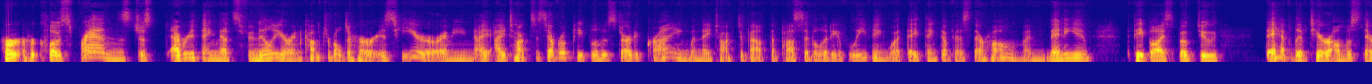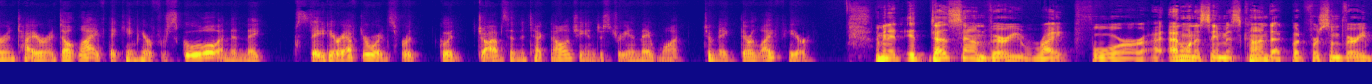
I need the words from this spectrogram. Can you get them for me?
her her close friends, just everything that's familiar and comfortable to her is here. I mean, I, I talked to several people who started crying when they talked about the possibility of leaving what they think of as their home. And many of the people I spoke to, they have lived here almost their entire adult life. They came here for school and then they stayed here afterwards for good jobs in the technology industry and they want to make their life here. I mean, it, it does sound very ripe for, I, I don't want to say misconduct, but for some very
